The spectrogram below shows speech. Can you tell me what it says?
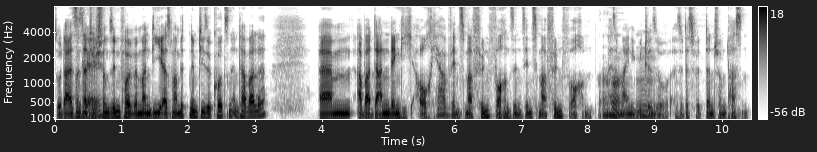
So, da ist es Okay. natürlich schon sinnvoll, wenn man die erstmal mitnimmt, diese kurzen Intervalle. Ähm, aber dann denke ich auch, ja, wenn es mal fünf Wochen sind, sind es mal fünf Wochen. also Ah, meine Güte mm. so. Also das wird dann schon passen.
